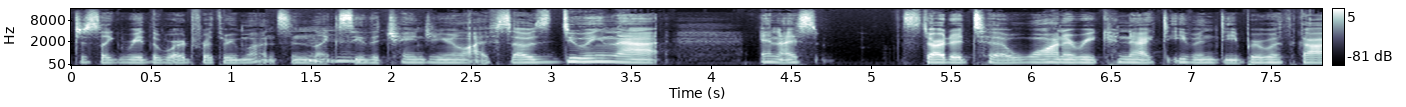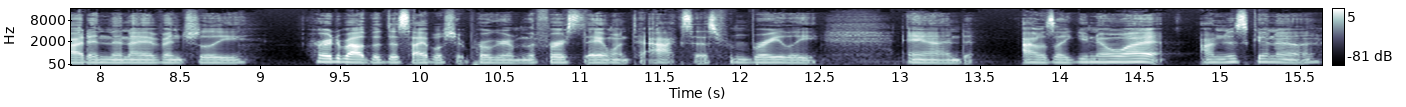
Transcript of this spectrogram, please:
just like read the word for 3 months and like see Mhm. the change in your life. So I was doing that and I started to want to reconnect even deeper with God. And then I eventually heard about the discipleship program the first day I went to Access from Braley. And I was like, you know what? I'm just going to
